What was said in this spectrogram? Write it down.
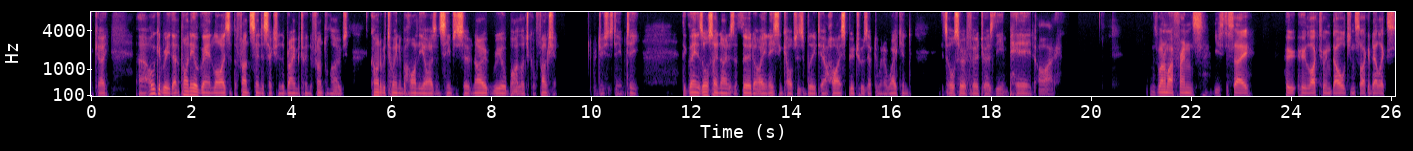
Okay. Uh, or we could read that. The pineal gland lies at the front center section of the brain between the frontal lobes, kind of between and behind the eyes, and seems to serve no real biological function. It produces DMT. The gland is also known as the third eye in Eastern cultures and believed to have high spiritual receptor when awakened. It's also referred to as the impaired eye. As one of my friends used to say, who who liked to indulge in psychedelics,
